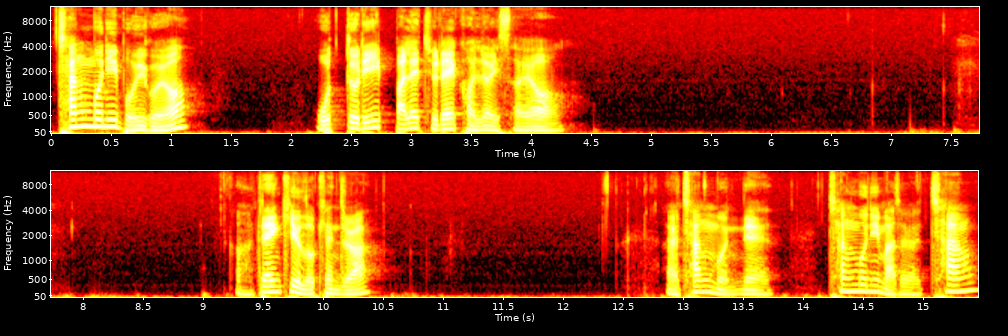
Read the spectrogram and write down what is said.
창문이 보이고요. 옷들이 빨랫줄에 걸려 있어요. 어, thank you, 로켄드라. 아, 창문, 네. 창문이 맞아요. 창,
